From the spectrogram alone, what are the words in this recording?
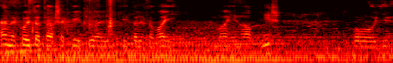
ennek folytatásaképp tulajdonképpen ez a mai, mai nap is, hogy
